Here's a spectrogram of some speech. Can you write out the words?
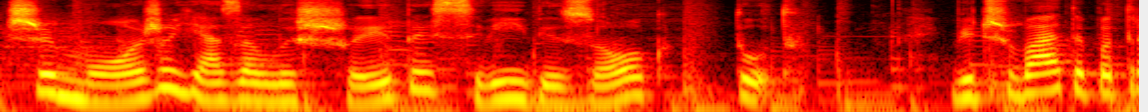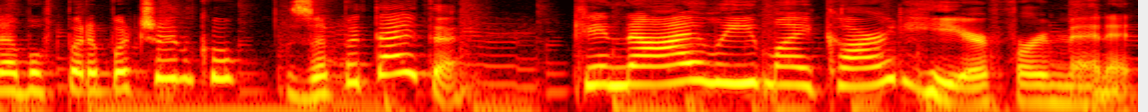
Чи можу я залишити свій візок тут? Відчуваєте потребу в перепочинку? Запитайте. Can I leave my card here for a minute?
